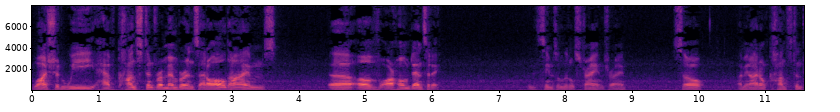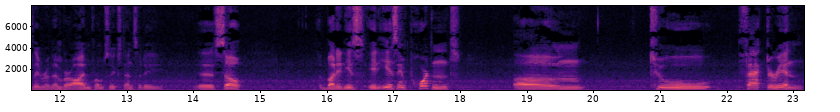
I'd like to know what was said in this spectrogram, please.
why should we have constant remembrance at all times uh, of our home density? It seems a little strange, right? So, I mean, I don't constantly remember I'm from sixth density. Uh, so, but it is it is important um, to factor in,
